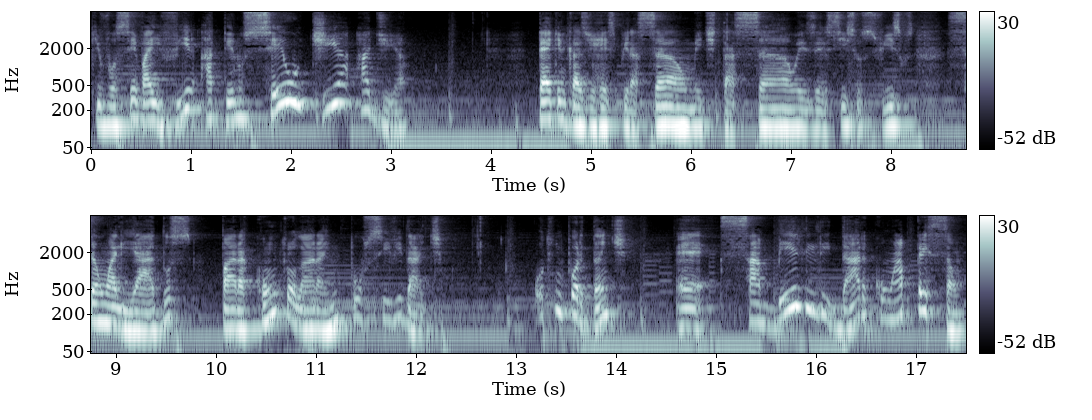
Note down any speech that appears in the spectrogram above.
que você vai vir a ter no seu dia a dia. Técnicas de respiração, meditação, exercícios físicos são aliados para controlar a impulsividade. Outro importante é saber lidar com a pressão.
